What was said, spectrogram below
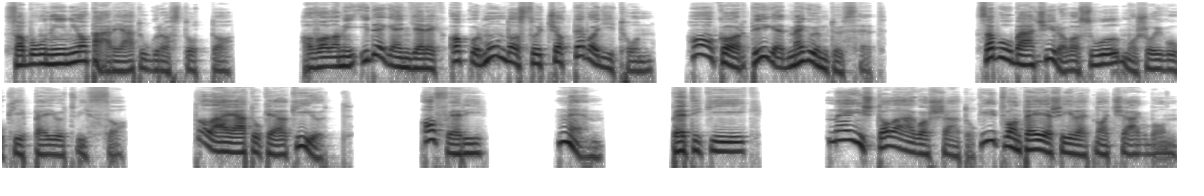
Szabó néni a párját ugrasztotta. Ha valami idegen gyerek, akkor mondd azt, hogy csak te vagy itthon. Ha akar, téged megöntözhet. Szabó bácsi ravaszul mosolygó képpel jött vissza. Találjátok el, ki jött? A Feri. Nem. Petikék. Ne is találgassátok, itt van teljes életnagyságban.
